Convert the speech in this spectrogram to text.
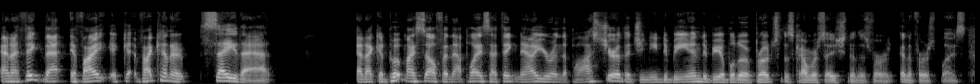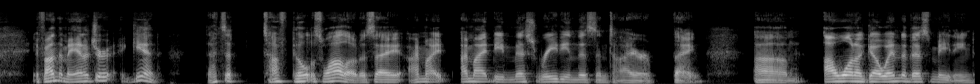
And I think that if I if I kind of say that and I can put myself in that place, I think now you're in the posture that you need to be in to be able to approach this conversation in this first in the first place. If I'm the manager, again, that's a tough pill to swallow to say I might I might be misreading this entire thing. Um, I want to go into this meeting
